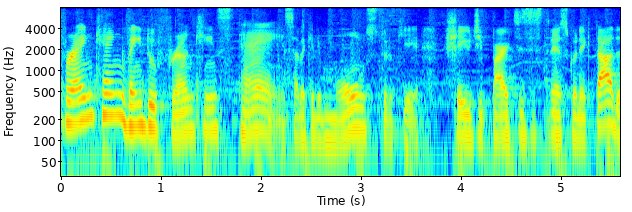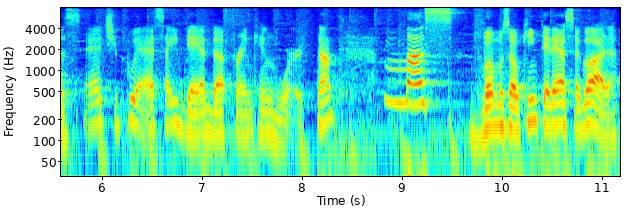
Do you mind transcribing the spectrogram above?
Franken vem do Frankenstein, sabe aquele monstro que é cheio de partes estranhas conectadas? É tipo essa ideia da Franken word, tá? Mas vamos ao que interessa agora.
